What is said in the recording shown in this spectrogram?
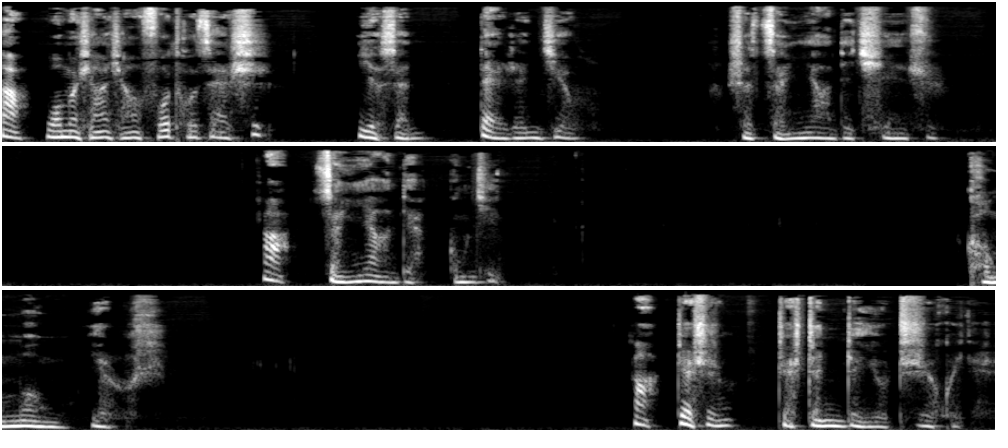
啊，我们想想佛陀在世一生待人接物是怎样的谦虚啊，怎样的恭敬？孔孟也如是。啊，这是这是真正有智慧的人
